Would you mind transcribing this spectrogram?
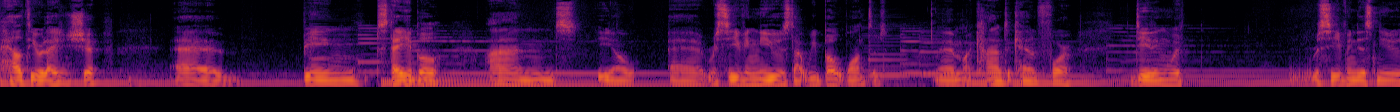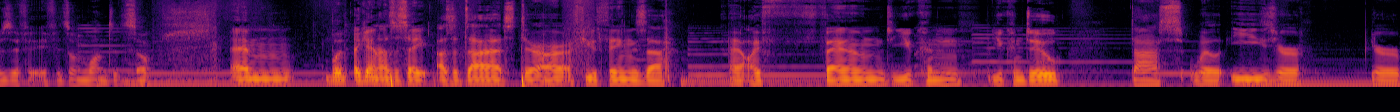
healthy relationship, uh, being stable, and you know uh, receiving news that we both wanted. Um, I can't account for dealing with receiving this news if if it's unwanted. So, um, but again, as I say, as a dad, there are a few things that uh, I found you can you can do that will ease your your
